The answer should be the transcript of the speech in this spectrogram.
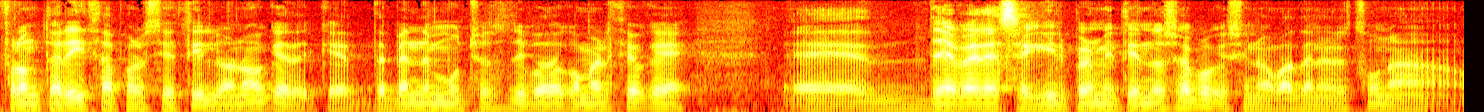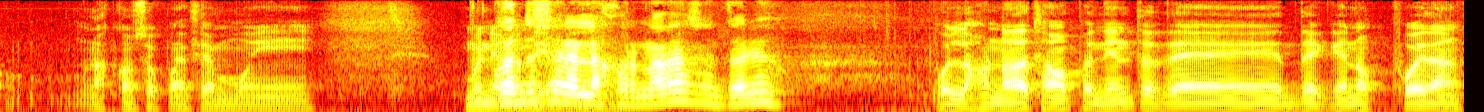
fronterizas, por así decirlo, ¿no? Que, dependen mucho de este tipo de comercio que eh, debe de seguir permitiéndose porque si no va a tener esto una, unas consecuencias muy, muy negativas. ¿Cuándo serán las jornadas, Antonio? Pues las jornadas estamos pendientes de, de que nos puedan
